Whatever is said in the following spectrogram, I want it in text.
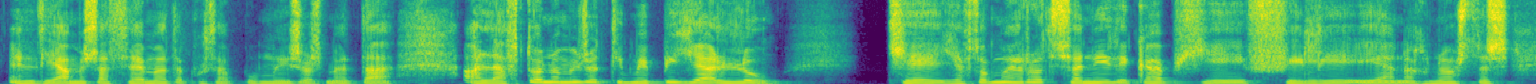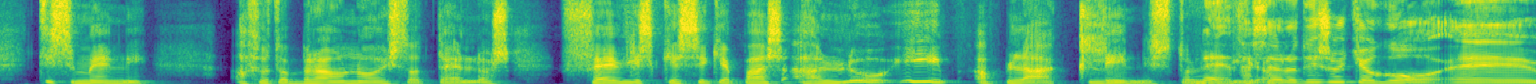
ενδιάμεσα θέματα που θα πούμε ίσως μετά αλλά αυτό νομίζω ότι με πήγε αλλού και γι' αυτό με ρώτησαν ήδη κάποιοι φίλοι ή αναγνώστες τι σημαίνει αυτό το brown noise στο τέλος. Φεύγεις και εσύ και πας αλλού ή απλά κλείνεις το Ναι, θα σε ρωτήσω κι εγώ. Ε, ε,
